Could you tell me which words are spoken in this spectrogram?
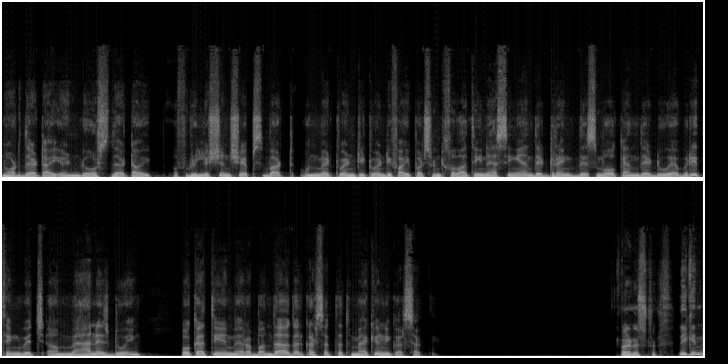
not that I endorse that of relationships but in میں ٹوینٹی ٹوینٹی فائیو پرسینٹ خواتین ایسی ہیں they drink they smoke and they do everything which man is doing وہ کہتی ہیں، میرا بندہ اگر کر سکتا تو میں کیوں نہیں کر سکتی؟ لیکن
